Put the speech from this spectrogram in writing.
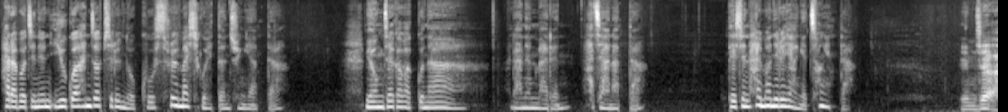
할아버지는 유과 한 접시를 놓고 술을 마시고 있던 중이었다. 명자가 왔구나, 라는 말은 하지 않았다. 대신 할머니를 향해 청했다. 임자,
